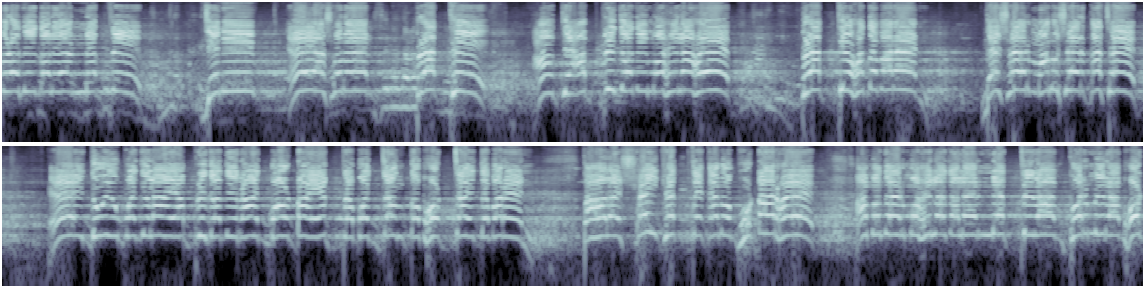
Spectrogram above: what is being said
বিরোধী দলীয় নেত্রী যিনি এই আসনের প্রার্থী আপনি যদি মহিলা হয়ে প্রার্থী হতে পারেন, দেশের মানুষের কাছে এই দুই উপজেলায় আপনি যদি রাত বারোটা একটা পর্যন্ত ভোট চাইতে পারেন তাহলে সেই ক্ষেত্রে কেন ভোটার হয়ে আমাদের মহিলা দলের নেত্রীরা কর্মীরা ভোট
